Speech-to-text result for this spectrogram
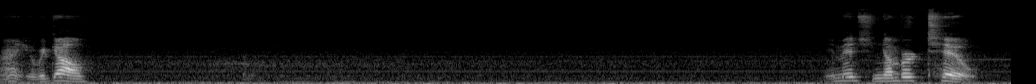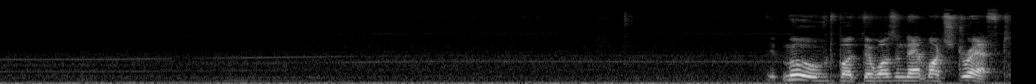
Alright, here we go. Image number two. It moved, but there wasn't that much drift.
